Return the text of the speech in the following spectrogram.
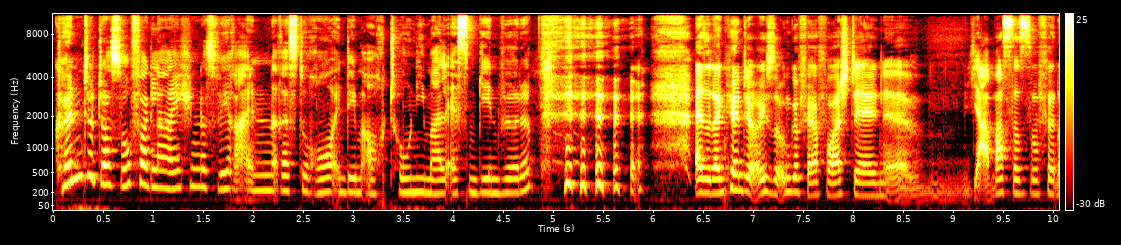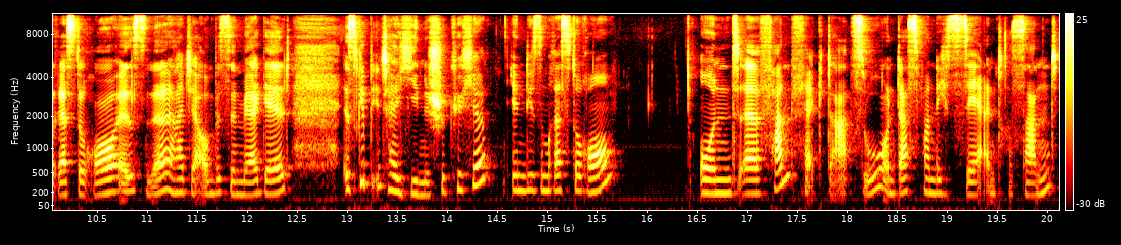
könntet das so vergleichen, das wäre ein Restaurant, in dem auch Tony mal essen gehen würde. also dann könnt ihr euch so ungefähr vorstellen, äh, ja, was das so für ein Restaurant ist. Ne? Hat ja auch ein bisschen mehr Geld. Es gibt italienische Küche in diesem Restaurant. Und äh, Fun Fact dazu, und das fand ich sehr interessant,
